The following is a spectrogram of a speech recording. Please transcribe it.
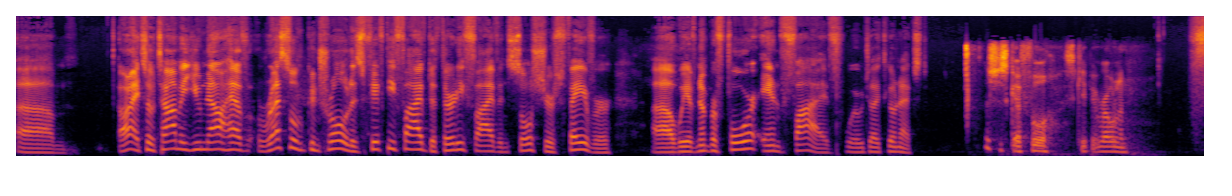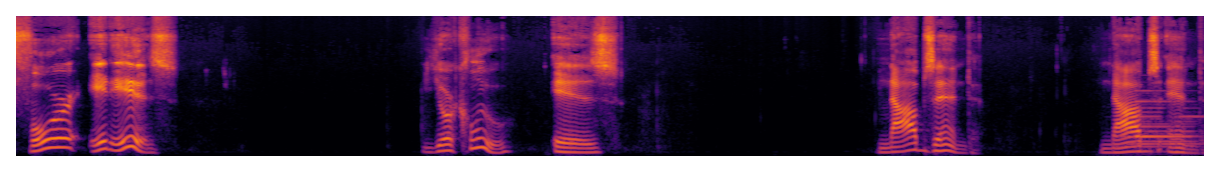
Um, all right, so Tommy, you now have wrestled control. It is 55 to 35 in Solskjaer's favor. Uh, we have number four and five. Where would you like to go next? Let's just go four. Let's keep it rolling. Four, it is. Your clue is Knob's End. Knob's End.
